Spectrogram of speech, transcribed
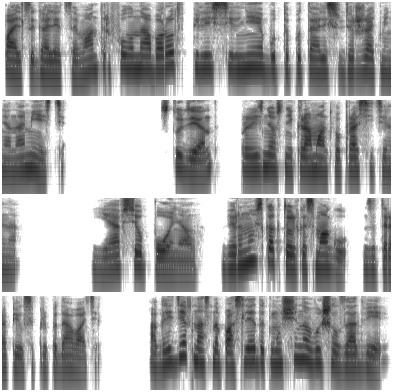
Пальцы Галеца Вантерфула, наоборот, впились сильнее, будто пытались удержать меня на месте. «Студент», — произнес некромант вопросительно. «Я все понял. Вернусь, как только смогу», — заторопился преподаватель. Оглядев нас напоследок, мужчина вышел за дверь.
